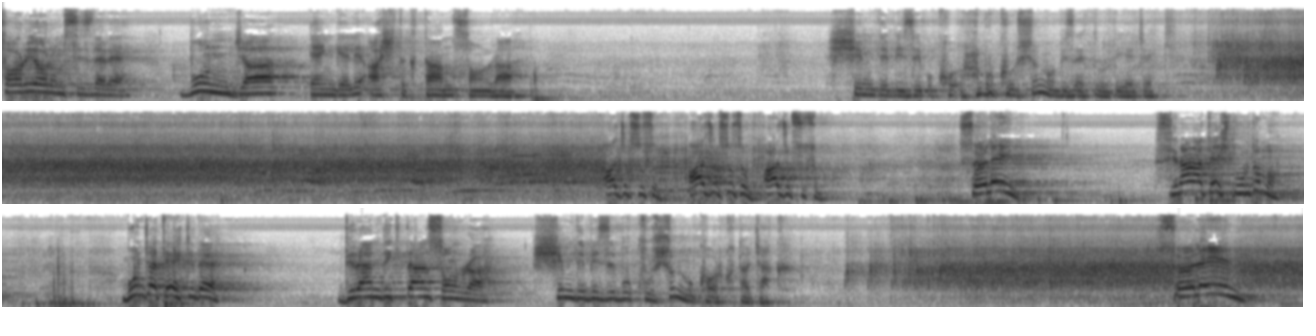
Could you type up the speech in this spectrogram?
Soruyorum sizlere. Bunca engeli aştıktan sonra şimdi bizi bu bu kurşun mu bize dur diyecek? Azıcık susun. Azıcık susun. Azıcık susun. Söyleyin. Sinan Ateş durdu mu? Bunca tehdide direndikten sonra şimdi bizi bu kurşun mu korkutacak? Söyleyin.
